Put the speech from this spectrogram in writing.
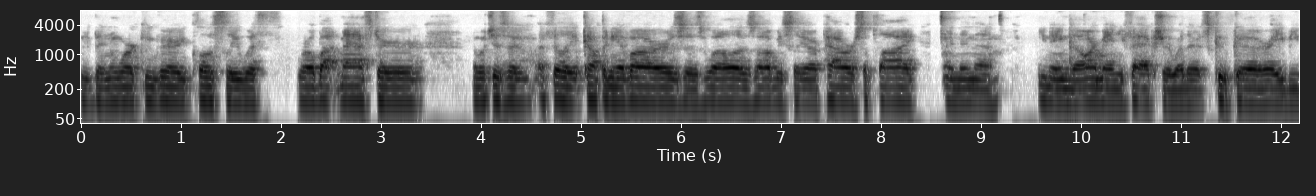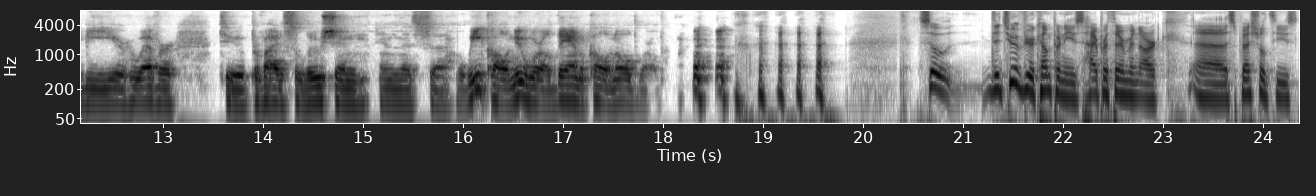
we've been working very closely with Robot Master, which is an affiliate company of ours, as well as obviously our power supply. And then uh, you name the arm manufacturer, whether it's KUKA or ABB or whoever, to provide a solution in this uh, what we call a new world. Dan would call an old world. so the two of your companies, Hypertherm and Arc uh, Specialties,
